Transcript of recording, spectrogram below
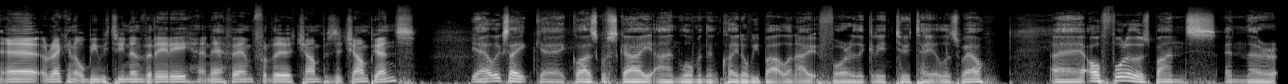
uh, I reckon it will be between Inveraray and FM for the Champions of Champions. Yeah, it looks like uh, Glasgow Skye and Lomond and Clyde will be battling out for the Grade 2 title as well. Uh, all four of those bands in their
